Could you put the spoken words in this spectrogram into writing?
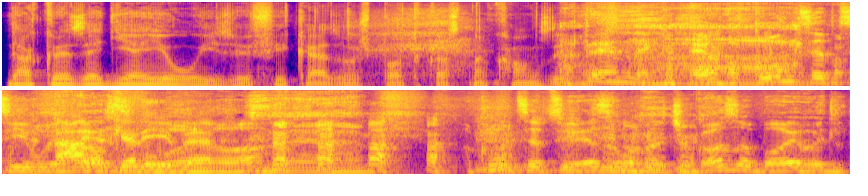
De akkor ez egy ilyen jó ízű fikázós podcastnak hangzik. Hát ennek a koncepciója Állok ez elébe. volna, Nem. a koncepció ez volna, csak az a baj, hogy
